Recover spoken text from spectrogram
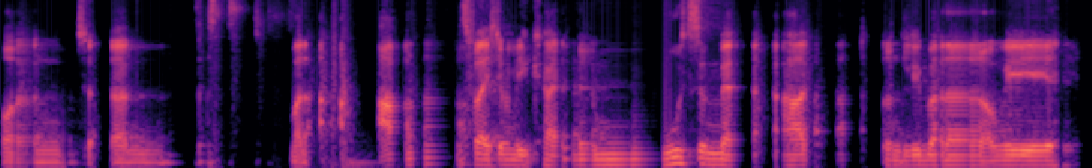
Und ähm, dass man abends vielleicht irgendwie keine Muße mehr hat und lieber dann irgendwie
